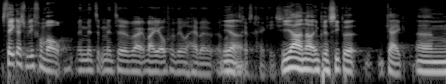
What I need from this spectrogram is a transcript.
steek alsjeblieft van wal. Met, met, met eh, waar, waar je over wil hebben, wat Ja. betreft de gekkies. Ja, nou in principe, kijk, ehm,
